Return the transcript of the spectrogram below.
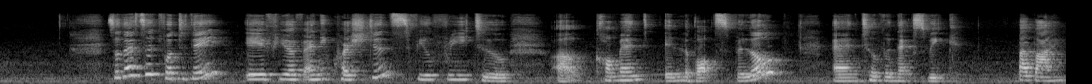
So that's it for today. If you have any questions, feel free to uh, comment in the box below. And till the next week. Bye bye.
